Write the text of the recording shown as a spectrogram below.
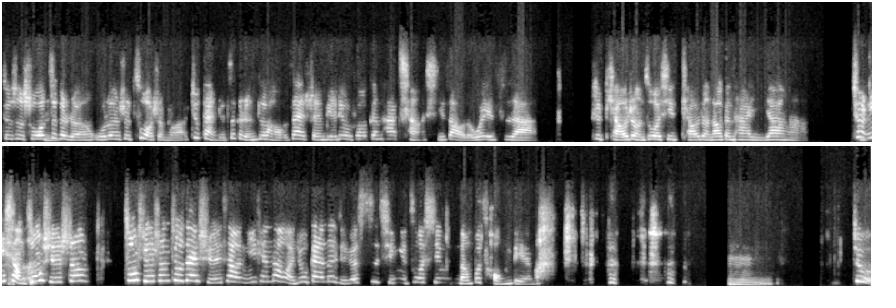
就是说，这个人无论是做什么，就感觉这个人老在身边。例如说，跟他抢洗澡的位置啊，就调整作息，调整到跟他一样啊。就你想，中学生，中学生就在学校，你一天到晚就干那几个事情，你作息能不重叠吗？嗯，就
